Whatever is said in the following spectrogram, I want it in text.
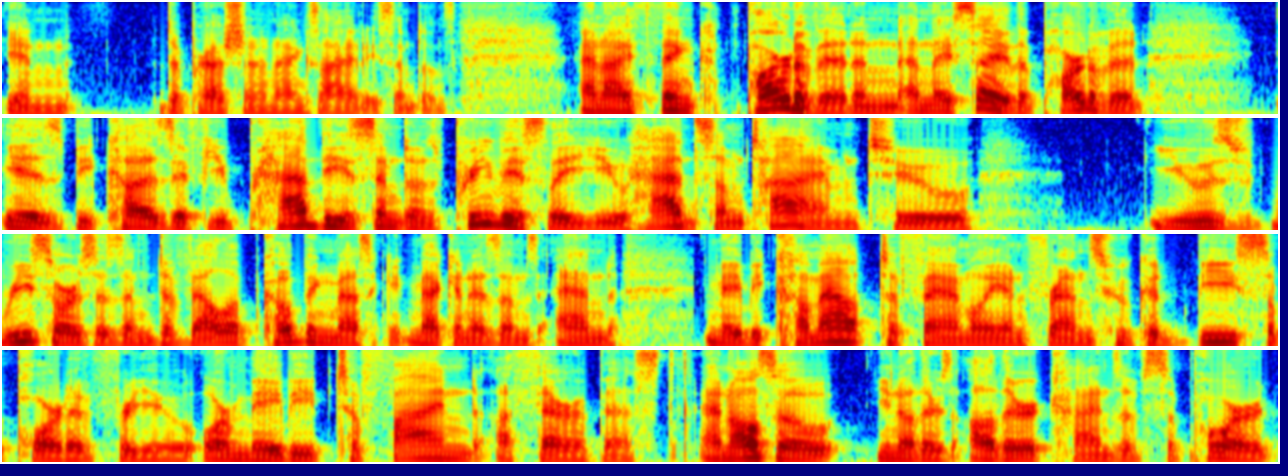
in depression and anxiety symptoms. And I think part of it, and, and they say that part of it is because if you had these symptoms previously, you had some time to use resources and develop coping me- mechanisms and maybe come out to family and friends who could be supportive for you or maybe to find a therapist. And also, you know, there's other kinds of support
